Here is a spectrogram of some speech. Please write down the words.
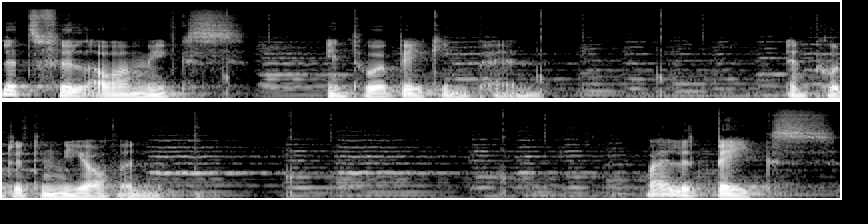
Let's fill our mix into a baking pan and put it in the oven. While it bakes,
